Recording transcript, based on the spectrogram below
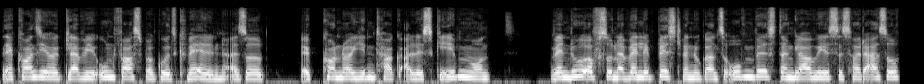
er kann sich halt, glaube ich, unfassbar gut quälen. Also er kann da jeden Tag alles geben und wenn du auf so einer Welle bist, wenn du ganz oben bist, dann glaube ich, ist es halt auch so,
